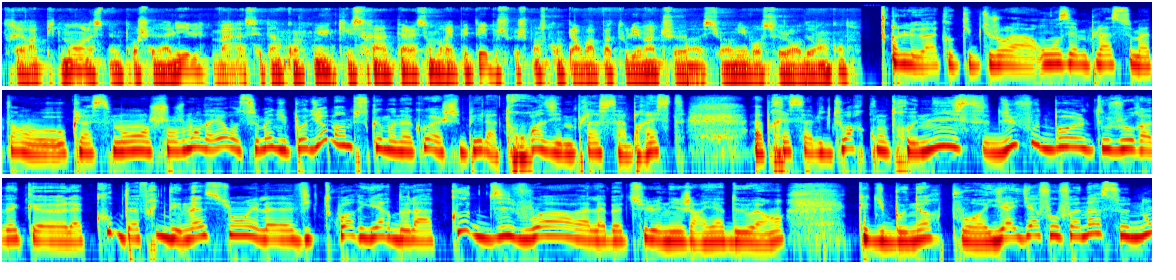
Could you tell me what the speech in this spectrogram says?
très rapidement, la semaine prochaine à Lille, ben, c'est un contenu qu'il serait intéressant de répéter parce que je pense qu'on perdra pas tous les matchs si on livre ce genre de rencontre. Le HAC occupe toujours la 11e place ce matin au, classement. Changement d'ailleurs au sommet du podium, hein, puisque Monaco a chippé la troisième place à Brest après sa victoire contre Nice. Du football, toujours avec euh, la Coupe d'Afrique des Nations et la victoire hier de la Côte d'Ivoire. Elle a battu le Nigeria 2 à 1. Que du bonheur pour Yaya Fofana. Ce nom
